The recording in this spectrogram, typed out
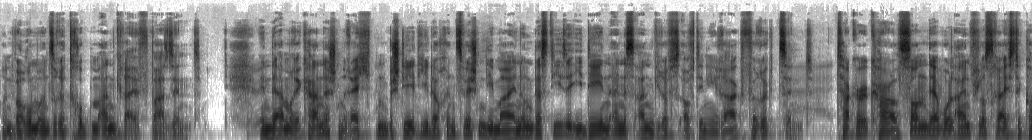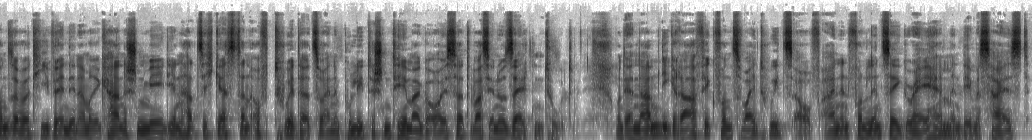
und warum unsere Truppen angreifbar sind. In der amerikanischen Rechten besteht jedoch inzwischen die Meinung, dass diese Ideen eines Angriffs auf den Irak verrückt sind. Tucker Carlson, der wohl einflussreichste Konservative in den amerikanischen Medien, hat sich gestern auf Twitter zu einem politischen Thema geäußert, was er nur selten tut. Und er nahm die Grafik von zwei Tweets auf, einen von Lindsey Graham, in dem es heißt,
